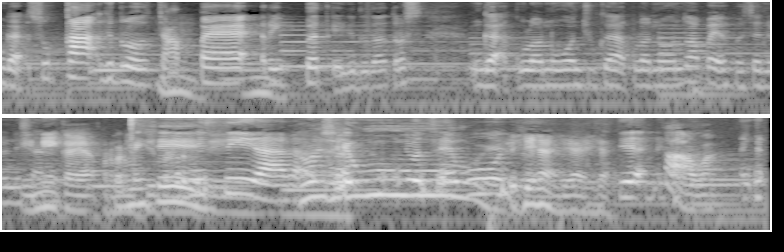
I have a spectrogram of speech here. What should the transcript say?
nggak suka gitu loh. Capek ribet kayak gitu tuh. Terus nggak kulon nuwun juga kulon nuwun tuh apa ya bahasa Indonesia Ini kayak permisi. Permisi. permisi ya Nuwun sewu. Nuwun sewu gitu. Iya, iya, iya. ya Tawa. Iya.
